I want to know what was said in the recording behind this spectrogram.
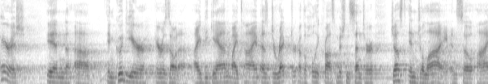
parish in, uh, in Goodyear, Arizona. I began my time as director of the Holy Cross Mission Center just in July, and so I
